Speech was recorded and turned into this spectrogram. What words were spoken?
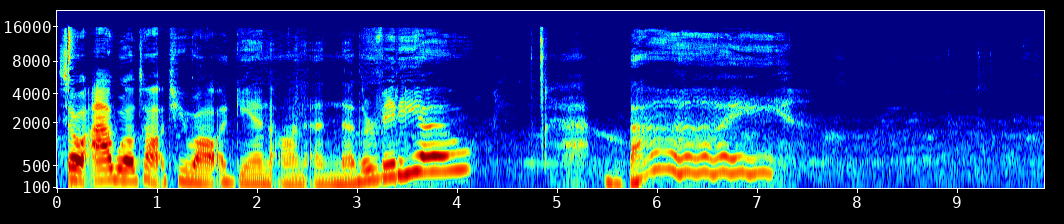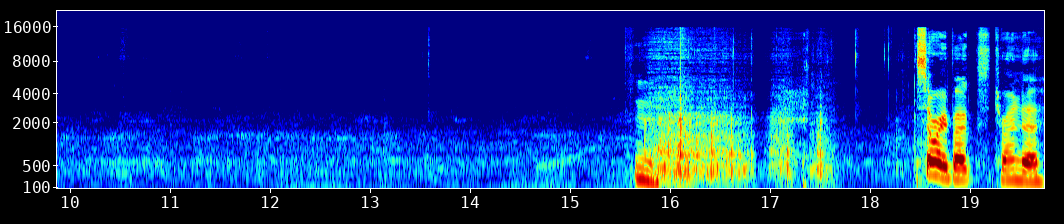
So I will talk to you all again on another video. Bye. Hmm. Sorry, folks. Trying to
